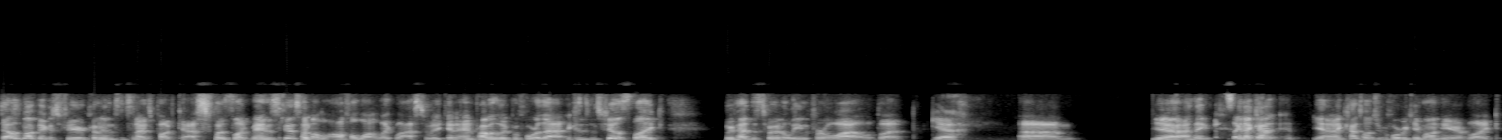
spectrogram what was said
that was my biggest fear coming into tonight's podcast was like, man, this is gonna sound an awful lot like last week and, and probably the week before that because it feels like we've had this Toyota lean for a while. But Yeah, um, yeah, I think, like and I kind of, yeah, and I kind of told you before we came on here of like,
